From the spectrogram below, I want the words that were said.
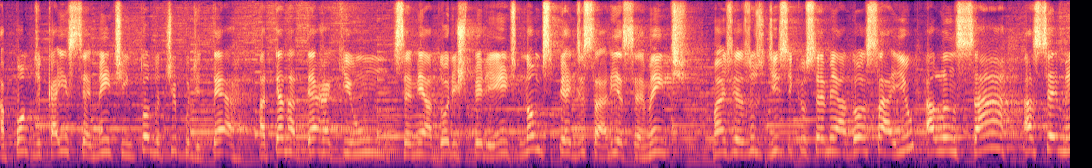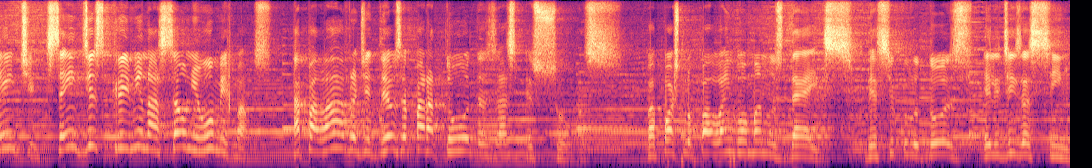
a ponto de cair semente em todo tipo de terra, até na terra que um semeador experiente não desperdiçaria semente, mas Jesus disse que o semeador saiu a lançar a semente, sem discriminação nenhuma, irmãos. A palavra de Deus é para todas as pessoas. O apóstolo Paulo, lá em Romanos 10, versículo 12, ele diz assim:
